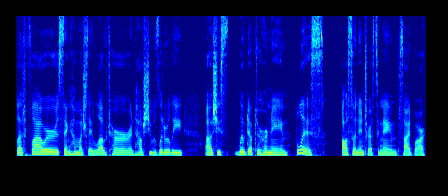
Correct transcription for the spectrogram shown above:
left flowers saying how much they loved her and how she was literally, uh, she's lived up to her name, Bliss. Also, an interesting name, sidebar.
